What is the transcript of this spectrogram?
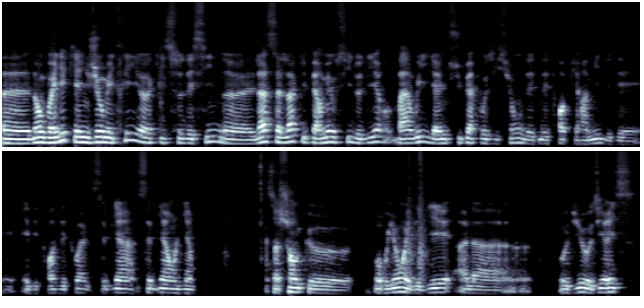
Euh, donc, vous voyez qu'il y a une géométrie euh, qui se dessine. Euh, là, celle-là qui permet aussi de dire, ben oui, il y a une superposition des, trois pyramides et des, trois étoiles. C'est bien, c'est bien en lien. Sachant que Orion est dédié au dieu Osiris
